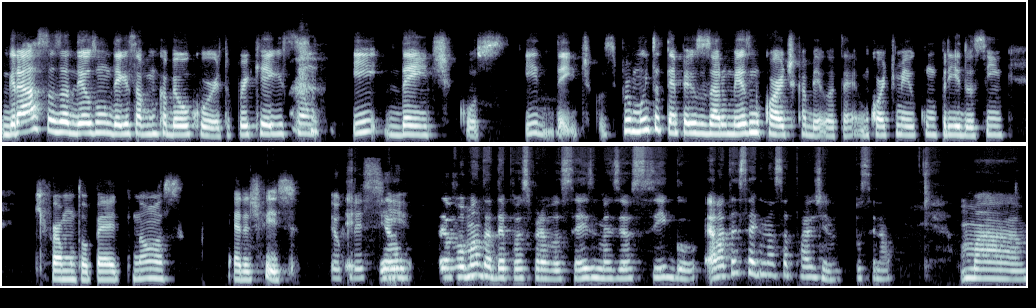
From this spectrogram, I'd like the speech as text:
Graças a Deus, um deles estava com cabelo curto, porque eles são idênticos idênticos. Por muito tempo eles usaram o mesmo corte de cabelo até, um corte meio comprido assim, que forma um topete. Nossa, era difícil. Eu cresci. Eu, eu vou mandar depois para vocês, mas eu sigo. Ela até segue nossa página, por sinal. Uma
